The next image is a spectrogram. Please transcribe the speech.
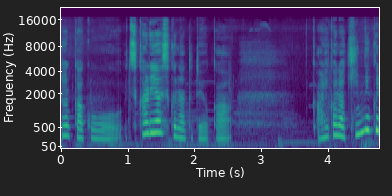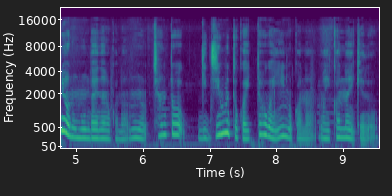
なんかこう疲れやすくなったというかあれかな筋肉量の問題なのかな。もうちゃんとジムとか行った方がいいのかな。まあ行かないけど。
